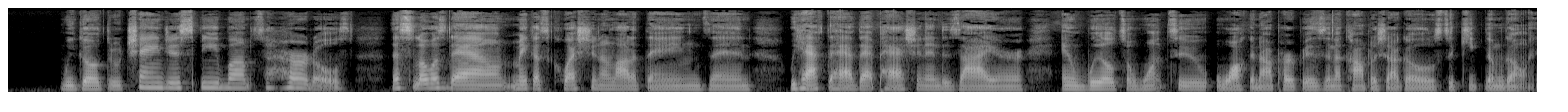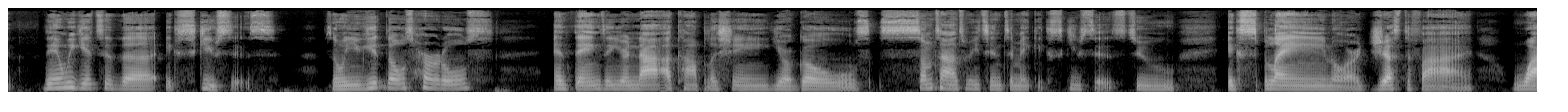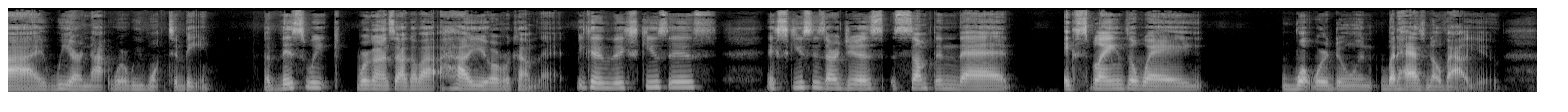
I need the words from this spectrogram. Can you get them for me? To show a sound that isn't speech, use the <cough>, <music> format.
We go through changes, speed bumps, hurdles that slow us down, make us question a lot of things, and we have to have that passion and desire and will to want to walk in our purpose and accomplish our goals to keep them going. Then we get to the excuses. So when you get those hurdles and things and you're not accomplishing your goals, sometimes we tend to make excuses to explain or justify why we are not where we want to be. But this week, we're going to talk about how you overcome that because the excuses excuses are just something that explains away what we're doing but has no value.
